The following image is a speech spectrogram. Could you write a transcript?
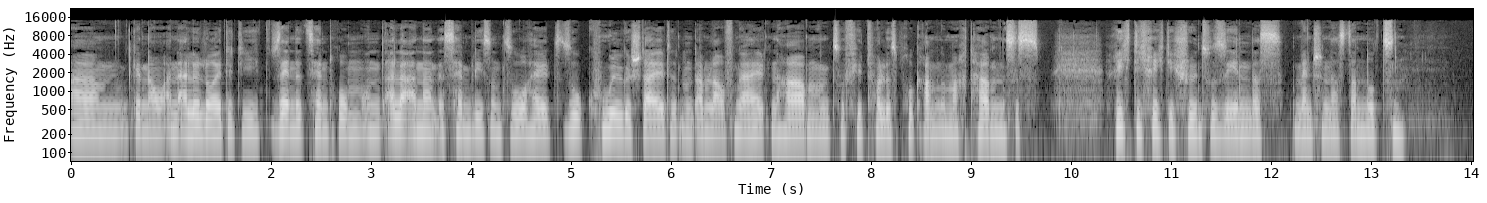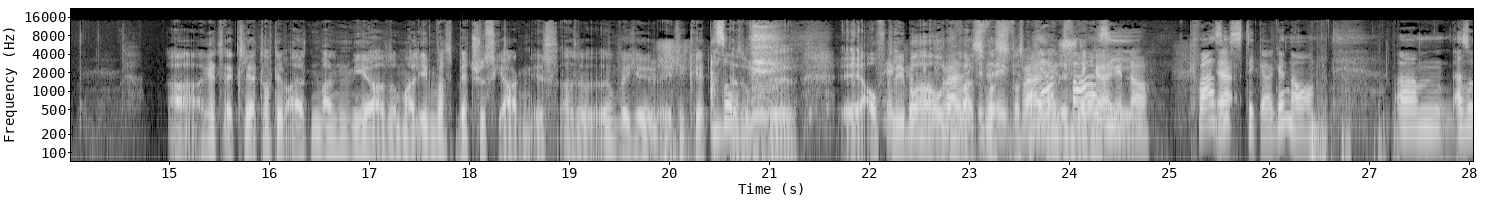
ähm, genau an alle Leute, die Sendezentrum und alle anderen Assemblies und so halt so cool gestaltet und am Laufen gehalten haben und so viel tolles Programm gemacht haben. Es ist richtig, richtig schön zu sehen, dass Menschen das dann nutzen. Ah, jetzt erklärt doch dem alten Mann mir also mal eben, was Batches jagen ist. Also irgendwelche Etiketten, so. also äh, äh, Aufkleber oder was? Was, was macht man denn da? Genau. Quasi Ja. Sticker, genau. Ähm, also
